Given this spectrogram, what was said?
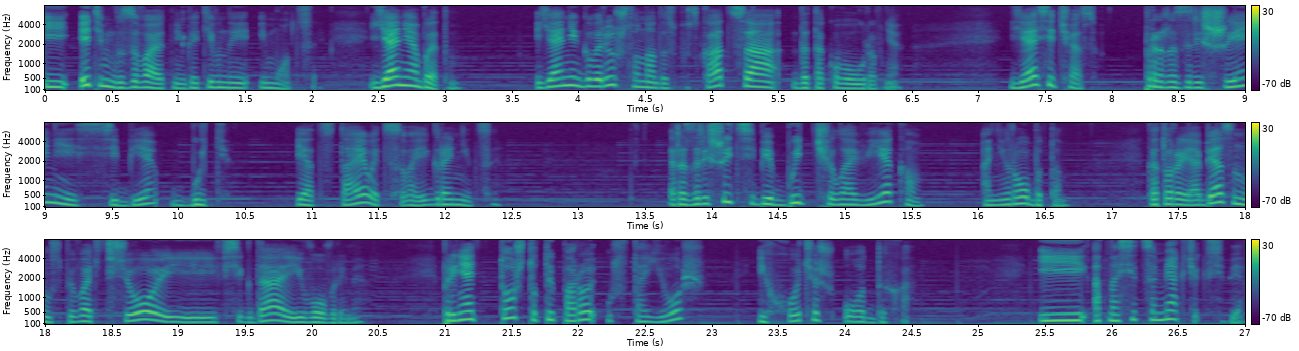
и этим вызывают негативные эмоции. Я не об этом. Я не говорю, что надо спускаться до такого уровня. Я сейчас про разрешение себе быть и отстаивать свои границы. Разрешить себе быть человеком, а не роботом, который обязан успевать все и всегда и вовремя. Принять то, что ты порой устаешь и хочешь отдыха. И относиться мягче к себе.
